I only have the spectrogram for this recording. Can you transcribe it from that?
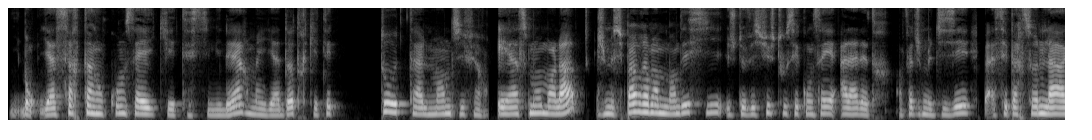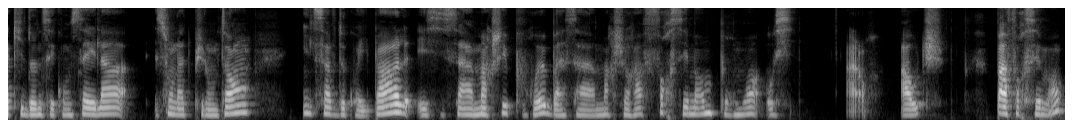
Bon, il y a certains conseils qui étaient similaires, mais il y a d'autres qui étaient totalement différents. Et à ce moment-là, je me suis pas vraiment demandé si je devais suivre tous ces conseils à la lettre. En fait, je me disais, bah, ces personnes-là qui donnent ces conseils-là sont là depuis longtemps, ils savent de quoi ils parlent, et si ça a marché pour eux, bah, ça marchera forcément pour moi aussi. Alors, ouch, pas forcément.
